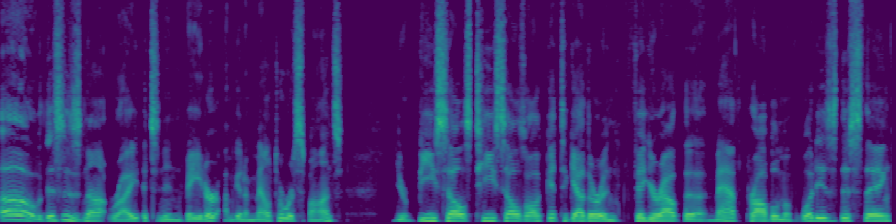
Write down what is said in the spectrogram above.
oh, this is not right. It's an invader. I'm going to mount a response. Your B cells, T cells all get together and figure out the math problem of what is this thing,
